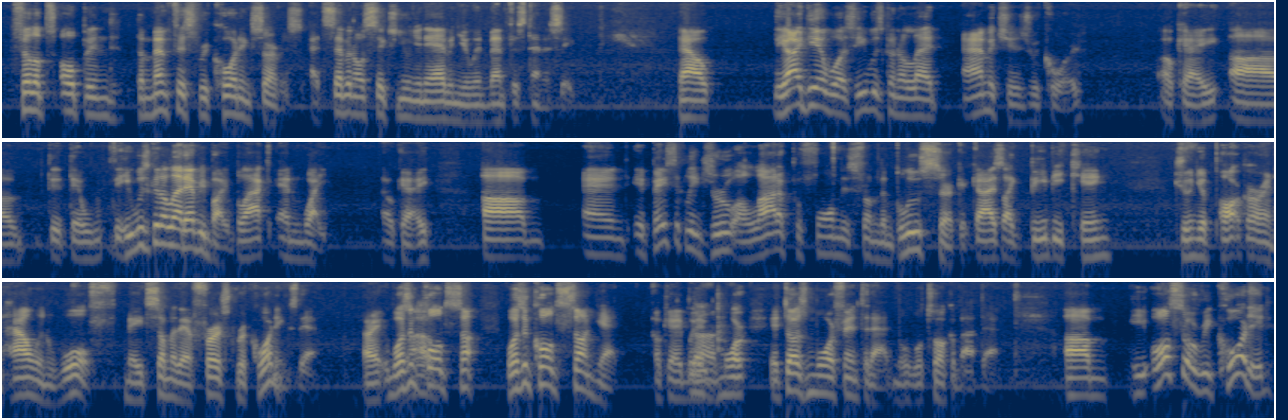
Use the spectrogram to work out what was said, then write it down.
Phillips opened the Memphis Recording Service at 706 Union Avenue in Memphis, Tennessee. Now, the idea was he was going to let amateurs record. Okay, uh, he was going to let everybody, black and white. Okay, um, and it basically drew a lot of performers from the blues circuit. Guys like B.B. King, Junior Parker, and Howlin' Wolf made some of their first recordings there. All right, it wasn't Wow. called Sun, wasn't called Sun yet. Okay, but No. it more it does morph into that. We'll, we'll talk about that. Um, he also recorded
